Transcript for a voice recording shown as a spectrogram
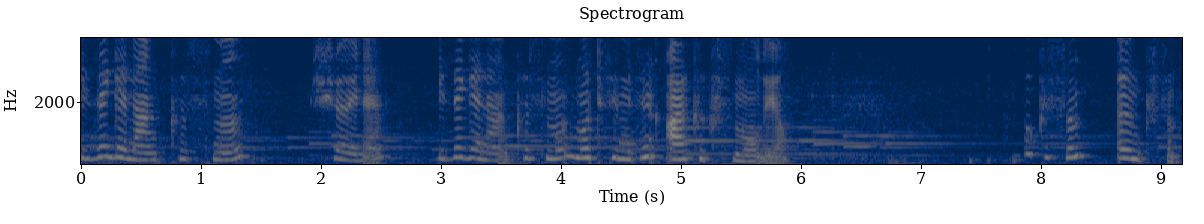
bize gelen kısmı şöyle, bize gelen kısmı motifimizin arka kısmı oluyor. Bu kısım ön kısım.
